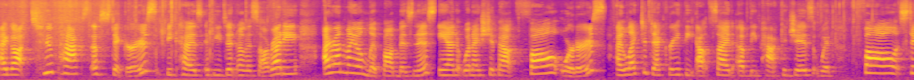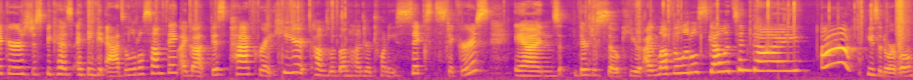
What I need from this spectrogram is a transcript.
I got two packs of stickers because if you didn't know this already, I run my own lip balm business and when I ship out fall orders, I like to decorate the outside of the packages with fall stickers just because I think it adds a little something. I got this pack right here. It comes with 126 stickers and they're just so cute. I love the little skeleton guy. Ah, he's adorable.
